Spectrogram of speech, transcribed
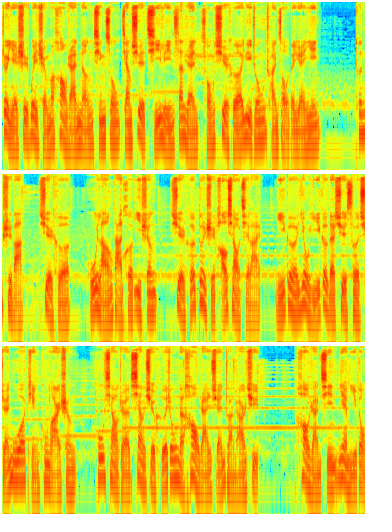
这也是为什么浩然能轻松将血麒麟三人从血河域中传走的原因。吞噬吧，血河！胡狼大喝一声。血河顿时咆哮起来，一个又一个的血色漩涡凭空而生，呼啸着向血河中的浩然旋转而去。浩然心念一动，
